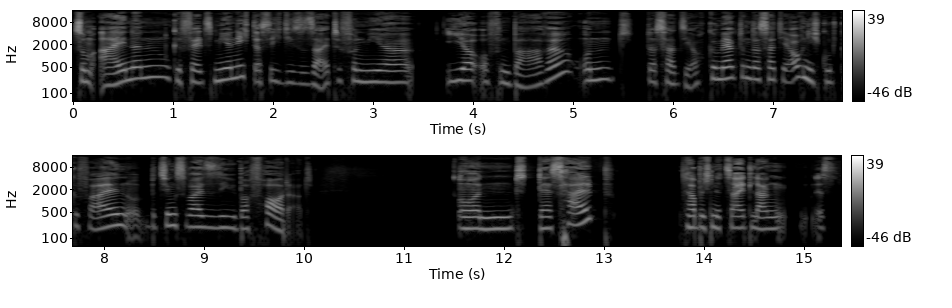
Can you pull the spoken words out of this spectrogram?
zum einen gefällt es mir nicht, dass ich diese Seite von mir ihr offenbare und das hat sie auch gemerkt und das hat ihr auch nicht gut gefallen, beziehungsweise sie überfordert. Und deshalb habe ich eine Zeit lang es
